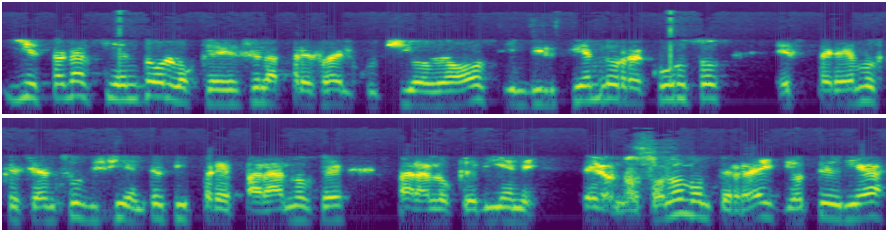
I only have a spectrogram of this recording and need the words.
y están haciendo lo que es la presa del cuchillo de Oz, invirtiendo recursos, esperemos que sean suficientes y preparándose para lo que viene. Pero no solo Monterrey, yo te diría,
